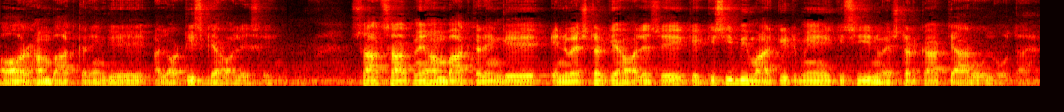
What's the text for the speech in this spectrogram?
और हम बात करेंगे अलॉटिस के हवाले से। साथ साथ में हम बात करेंगे इन्वेस्टर के हवाले से कि किसी भी मार्केट में किसी इन्वेस्टर का क्या रोल होता है।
